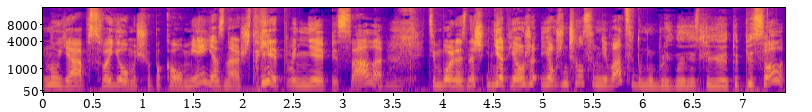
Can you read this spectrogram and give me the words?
Ну, я в своем еще пока уме, я знаю, что я этого не писала. Mm-hmm. Тем более, знаешь, нет, я уже, я уже начала сомневаться, думаю, блин, а если я это писала?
